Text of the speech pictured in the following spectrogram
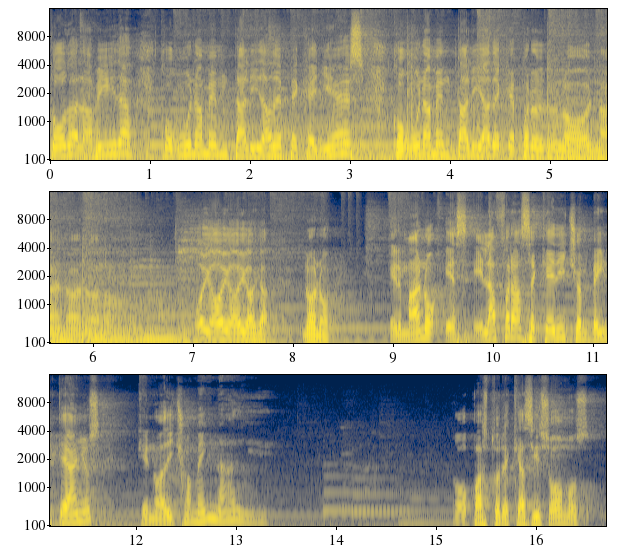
toda la vida con una mentalidad de pequeñez, con una mentalidad de que no, no, no, no, no. Oiga, oiga, oiga, oiga. No, no. Hermano, es la frase que he dicho en 20 años que no ha dicho amén nadie. No, pastores, que así somos.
